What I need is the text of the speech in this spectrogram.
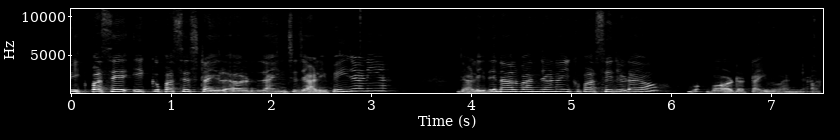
ਇੱਕ ਪਾਸੇ ਇੱਕ ਪਾਸੇ ਸਟਾਈਲ ਡਿਜ਼ਾਈਨ 'ਚ ਜਾਲੀ ਪਈ ਜਾਣੀ ਆ। ਜਾਲੀ ਦੇ ਨਾਲ ਬਣ ਜਾਣਾ, ਇੱਕ ਪਾਸੇ ਜਿਹੜਾ ਉਹ ਬਾਰਡਰ ਟਾਈਪ ਬਣ ਜਾਣਾ।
